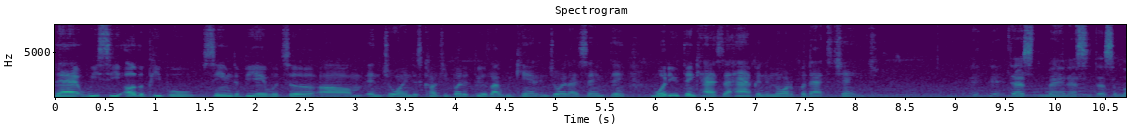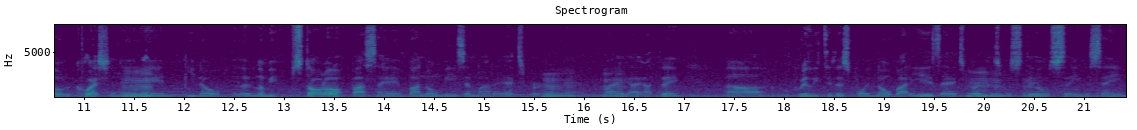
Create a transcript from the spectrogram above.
that we see other people seem to be able to um, enjoy in this country, but it feels like we can't enjoy that same thing. What do you think has to happen in order for that to change? That's man. That's that's a loaded question, and, Mhm. and you know, let me start off by saying, by no means am I the expert, Mhm. right? I, I think uh, really to this point, nobody is expert because Mhm. we're still seeing the same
